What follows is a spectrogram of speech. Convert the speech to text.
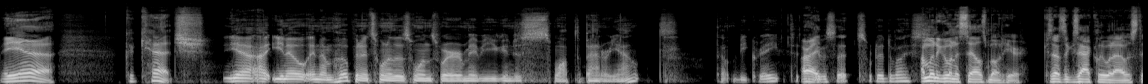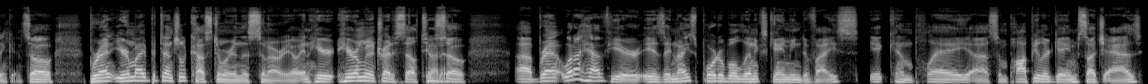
Yeah, good catch. Yeah, I, you know, and I'm hoping it's one of those ones where maybe you can just swap the battery out. That would be great. To All right. give us that sort of device. I'm going to go into sales mode here because that's exactly what I was thinking. So, Brent, you're my potential customer in this scenario, and here, here I'm going to try to sell to. So, uh, Brent, what I have here is a nice portable Linux gaming device. It can play uh, some popular games such as,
